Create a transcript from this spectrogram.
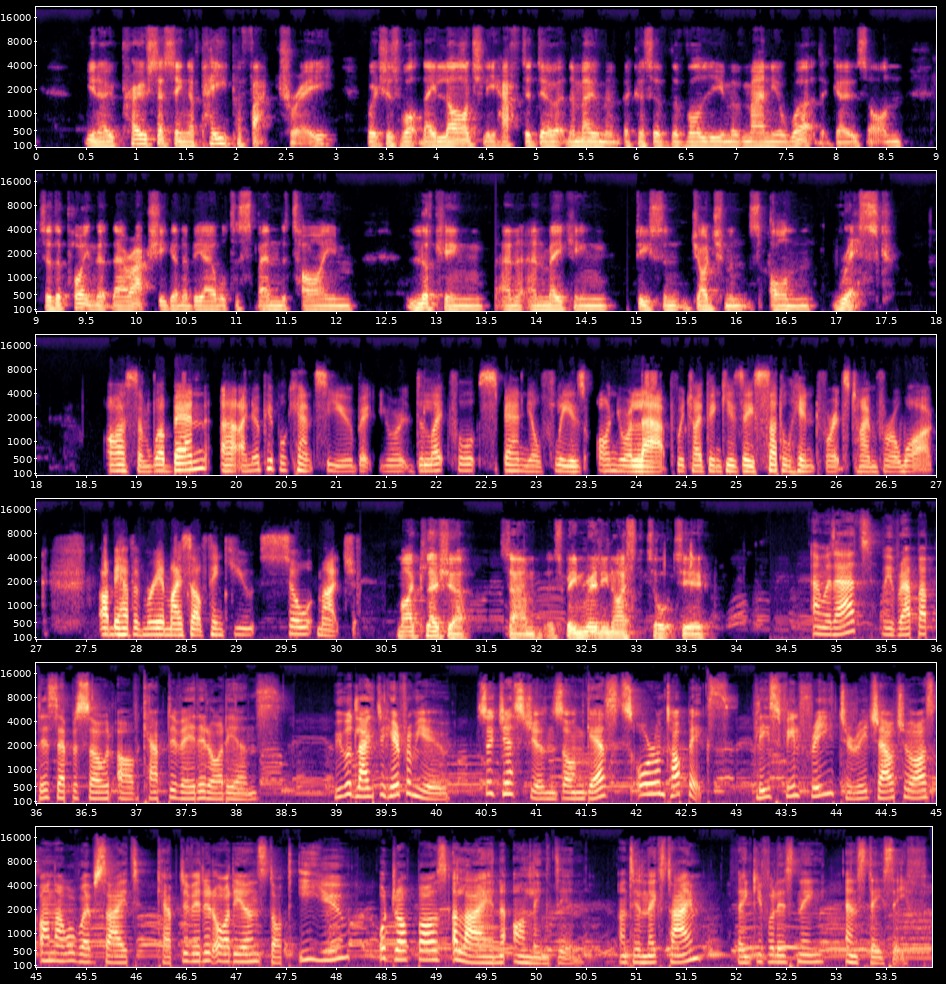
you know processing a paper factory which is what they largely have to do at the moment because of the volume of manual work that goes on to the point that they're actually going to be able to spend the time looking and, and making decent judgments on risk Awesome. Well, Ben, uh, I know people can't see you, but your delightful spaniel flea is on your lap, which I think is a subtle hint for it's time for a walk. On behalf of Maria and myself, thank you so much. My pleasure, Sam. It's been really nice to talk to you. And with that, we wrap up this episode of Captivated Audience. We would like to hear from you. Suggestions on guests or on topics. Please feel free to reach out to us on our website, captivatedaudience.eu or drop us a line on LinkedIn. Until next time, thank you for listening and stay safe.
